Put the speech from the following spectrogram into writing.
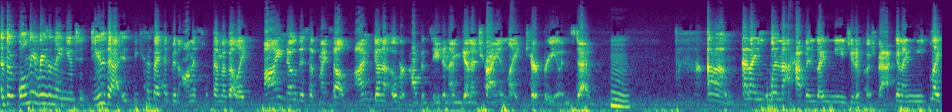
the only reason they knew to do that is because I had been honest with them about like, I know this of myself. I'm gonna overcompensate and I'm gonna try and like care for you instead. Mm. Um, and I, when that happens, I need you to push back, and I need like,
